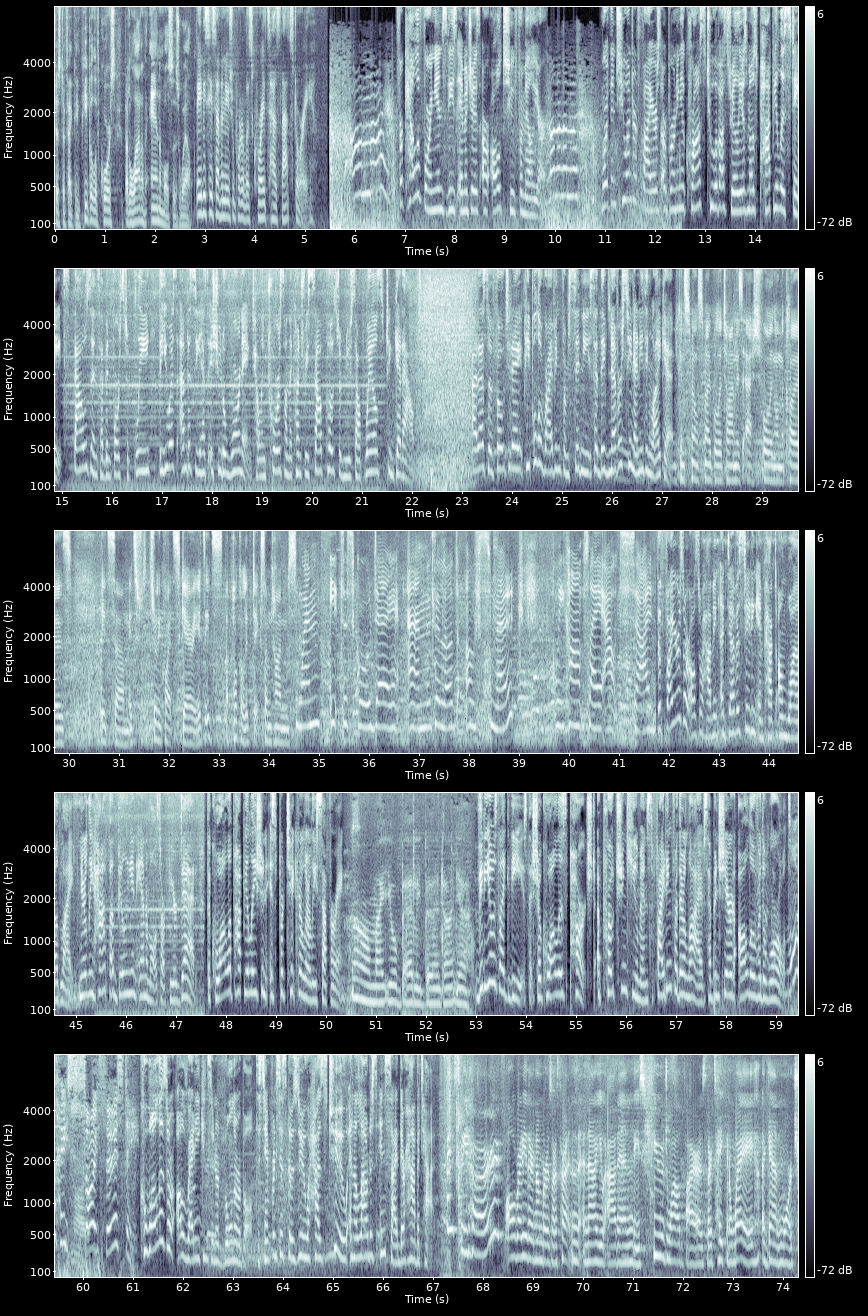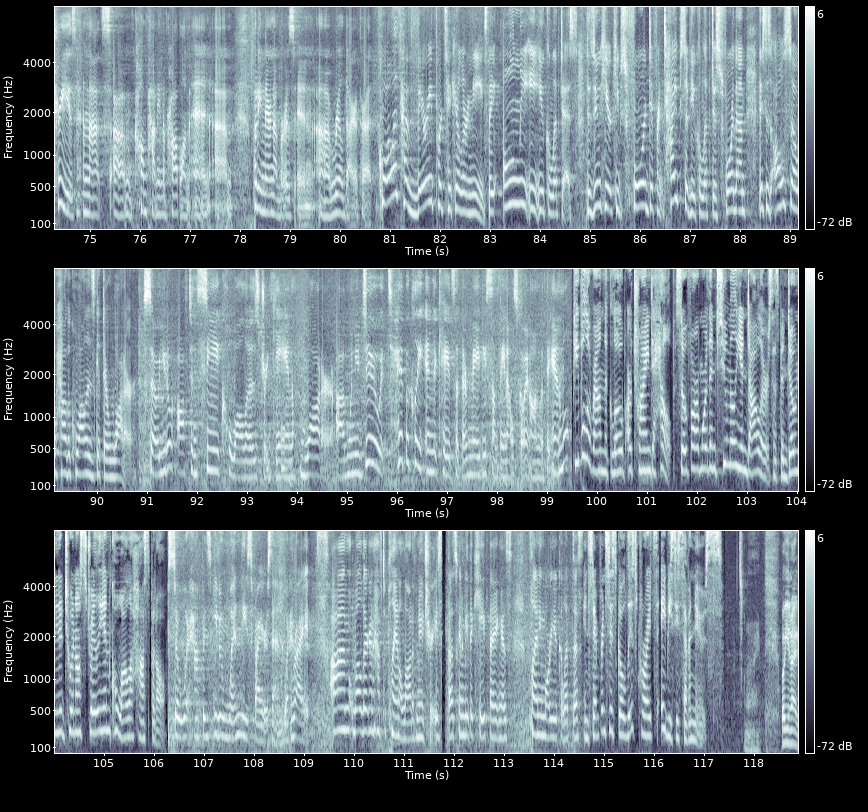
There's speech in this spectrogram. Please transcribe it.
just affecting people, of course, but a lot of animals as well. ABC 7 News reporter Liz Kreutz has that story. For Californians, these images are all too familiar. No, no, no, no. More than 200 fires are burning across two of Australia's most populous states. Thousands have been forced to flee. The U.S. Embassy has issued a warning telling tourists on the country's south coast of New South Wales to get out. At SFO today, people arriving from Sydney said they've never seen anything like it. You can smell smoke all the time. There's ash falling on the clothes. It's um, it's, it's really quite scary. It's it's apocalyptic sometimes. When it's a school day and there's a lot of smoke, we can't play outside. The fires are also having a devastating impact on wildlife. Nearly half a billion animals are feared dead. The koala population is particularly suffering. Oh, mate, you're badly burnt, aren't you? Videos like these that show koalas parched, approaching humans, fighting for their lives have been shared all over the world. Oh, he's so thirsty. Koalas are already considered vulnerable. The San Francisco Zoo has two and allowed us inside their habitat. Hey, sweetheart. Already their numbers are threatened, and now you add in these huge wildfires that are taking away, again, more trees, and that's um, compounding the problem and um, putting their numbers in uh, real dire threat. Koalas have very particular needs. They only eat eucalyptus. The zoo here keeps four different types of eucalyptus for them. This is also how the koalas get their water. So you don't often see koalas drinking water. Um, when you do, it typically indicates that there may be something else going on with the animal. People around the globe are trying to help. So far, more than $2 million has been donated to an Australian koala hospital. So what happens even when these fires end? What right. Um, well, they're going to have to plant a lot of new trees. That's going to be the key thing is planting more eucalyptus. In San Francisco, Liz Kreutz, ABC 7 News. All right. Well, United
